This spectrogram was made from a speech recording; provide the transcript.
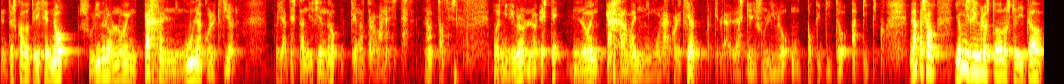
Entonces cuando te dicen, no, su libro no encaja en ninguna colección, pues ya te están diciendo que no te lo van a editar. ¿No? Entonces, pues mi libro, este no encajaba en ninguna colección, porque la verdad es que es un libro un poquitito atípico. Me ha pasado, yo mis libros, todos los que he editado,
